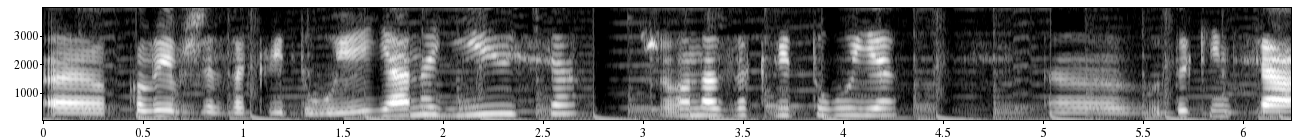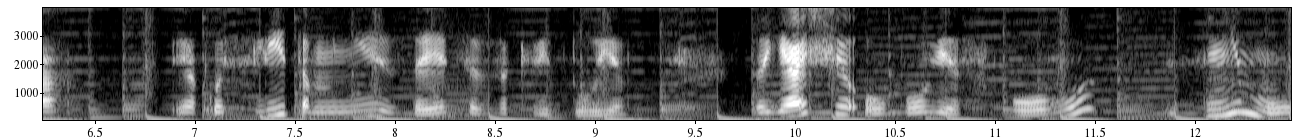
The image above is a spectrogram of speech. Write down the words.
Е, Коли вже заквітує, я надіюся, що вона заквітує е, до кінця якось літа, мені здається, заквітує. То я ще обов'язково зніму.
